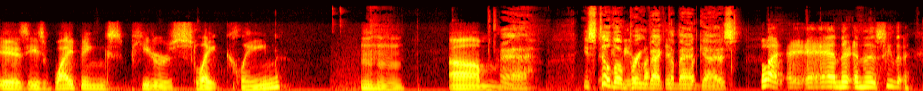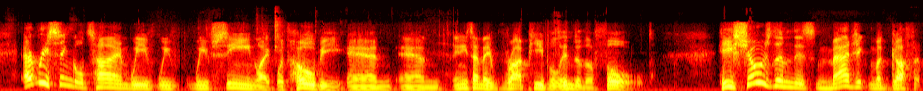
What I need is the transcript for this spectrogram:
is he's wiping Peter's slate clean. Mm-hmm. Um, Eh, you still don't bring back the bad guys. But and and the, see the, every single time we've we've we've seen like with Hobie and and anytime they've brought people into the fold, he shows them this magic MacGuffin,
